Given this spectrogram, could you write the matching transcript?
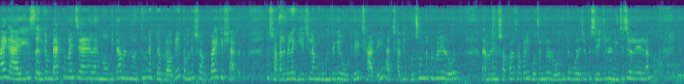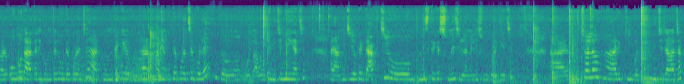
Hi guys welcome back to my channel আমি মমিতা আমার নতুন একটা ব্লগে তোমাদের সবাইকে স্বাগত। তো সকালবেলা গিয়েছিলাম ঘুম থেকে উঠে ছাদে, আর ছাদে প্রচণ্ড পরিমাণে রোদ মানে সকাল সকালই প্রচণ্ড রোদ উঠে পড়েছে, তো সেই জন্য নিচে চলে এলাম। এবার ওমও তাড়াতাড়ি ঘুম থেকে উঠে পড়েছে, আর ঘুম থেকে উঠার মানে উঠে পড়েছে বলে, তো ওর বাবা ওকে নিচে নিয়ে গেছে। আর আমি যে ওকে ডাকছি, ও নিচ থেকে শুনেছিলাম এলি শুরু করে দিয়েছে। আর চলো, আর কি বলব, নিচে যাওয়া যাক।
